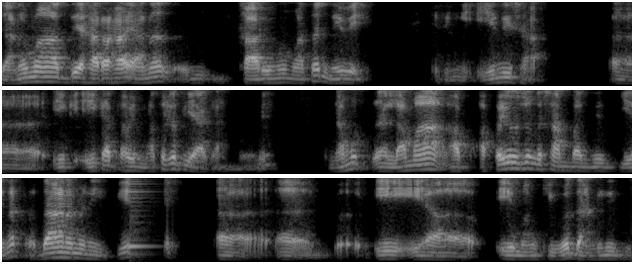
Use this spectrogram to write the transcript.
ජනමාධ්‍ය හරහා යන කරුණු මත නෙවෙයි. ඉතින් ඒ නිසා ඒකත් අපි මතක තියාගන්න ඕනේ. නමුත් ළමා අපයෝජන සම්බන්ධයෙන් තියෙන ප්‍රධානම නීතිය ඒ ඒ මං කිව්ව දඬු නීති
